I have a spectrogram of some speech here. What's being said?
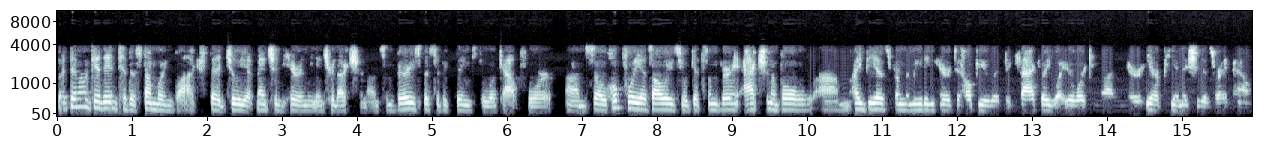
But then I'll get into the stumbling blocks that Juliet mentioned here in the introduction on some very specific things to look out for. Um, so hopefully, as always, you'll get some very actionable um, ideas from the meeting here to help you with exactly what you're working on in your ERP initiatives right now.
